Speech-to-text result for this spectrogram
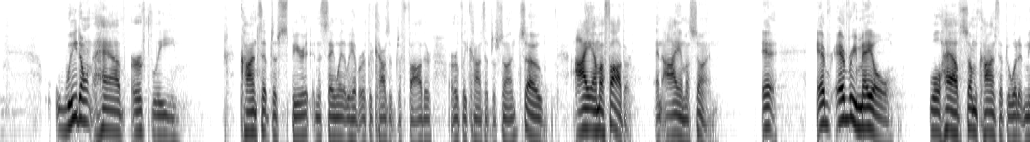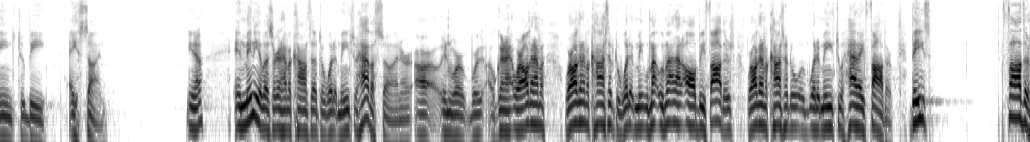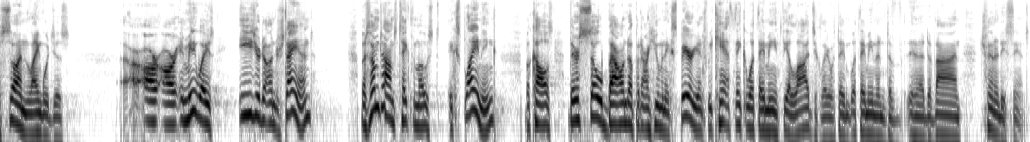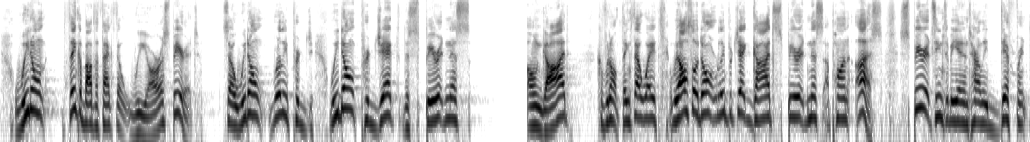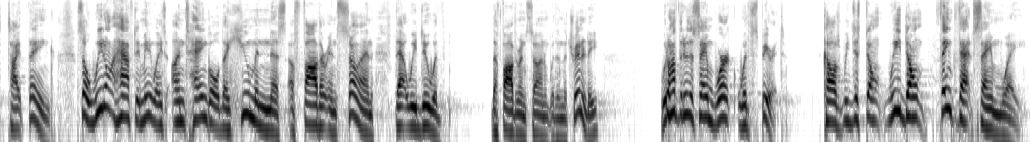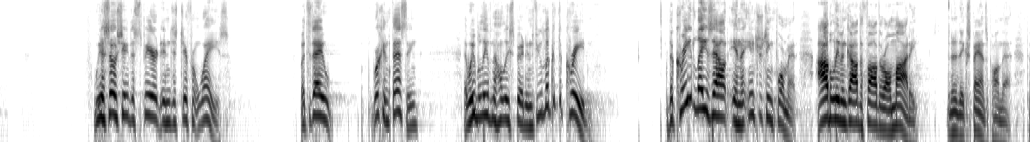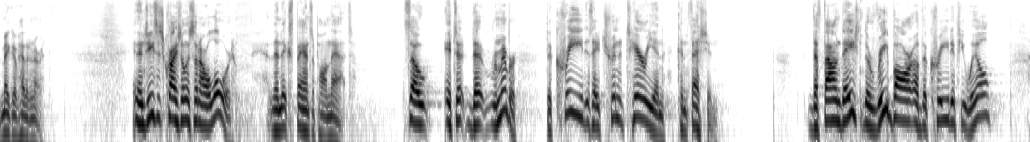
We don't have earthly concept of spirit in the same way that we have earthly concept of father, earthly concept of son. So, I am a father and I am a son. Every, every male will have some concept of what it means to be a son. You know? And many of us are going to have a concept of what it means to have a son, or, or and we're, we're, going to, we're all going to have a, we're all going to have a concept of what it means. We might, we might not all be fathers. We're all going to have a concept of what it means to have a father. These father-son languages are, are in many ways easier to understand, but sometimes take the most explaining because they're so bound up in our human experience, we can't think of what they mean theologically or what they, what they mean in, div, in a divine Trinity sense. We don't think about the fact that we are a spirit. So we don't really we don't project the spiritness on God because we don't think that way. We also don't really project God's spiritness upon us. Spirit seems to be an entirely different type thing. So we don't have to, in many ways, untangle the humanness of Father and Son that we do with the Father and Son within the Trinity. We don't have to do the same work with Spirit because we just don't, we don't think that same way. We associate the Spirit in just different ways. But today, we're confessing that we believe in the Holy Spirit. And if you look at the Creed, the Creed lays out in an interesting format I believe in God the Father Almighty. Then it expands upon that, the maker of heaven and earth. And in Jesus Christ, only Son, our Lord. Then it expands upon that. So it's a, the, remember, the creed is a Trinitarian confession. The foundation, the rebar of the creed, if you will,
